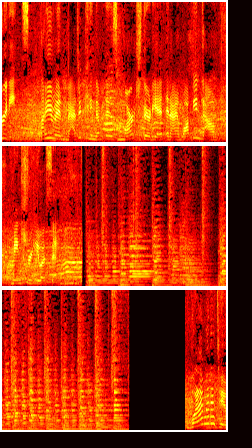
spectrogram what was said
Greetings. I am in Magic Kingdom. It is March 30th and I am walking down Main Street, USA. What I'm gonna do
